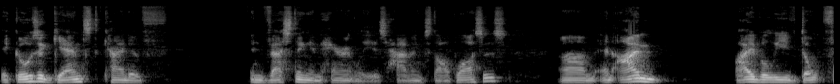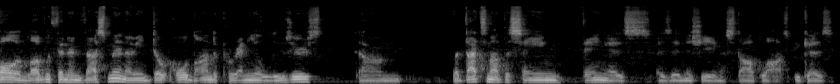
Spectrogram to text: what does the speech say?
It goes against kind of investing inherently is having stop losses, um, and I'm I believe don't fall in love with an investment. I mean, don't hold on to perennial losers. Um, but that's not the same thing as as initiating a stop loss because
